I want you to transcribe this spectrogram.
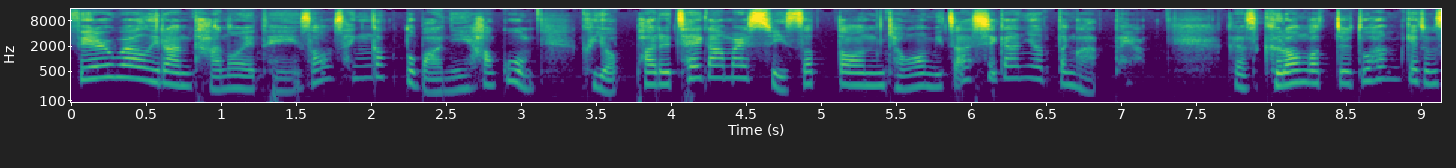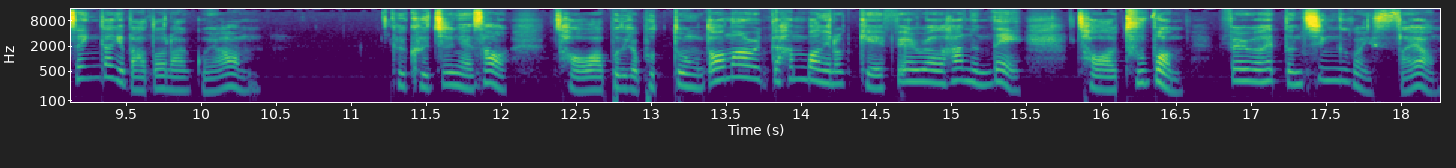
farewell이란 단어에 대해서 생각도 많이 하고 그 여파를 체감할 수 있었던 경험이자 시간이었던 것 같아요. 그래서 그런 것들도 함께 좀 생각이 나더라고요. 그, 그 중에서 저와 우리가 보통 떠나올 때 한 번 이렇게 farewell 하는데 저와 두번 farewell 했던 친구가 있어요.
